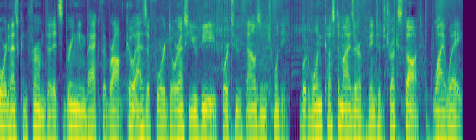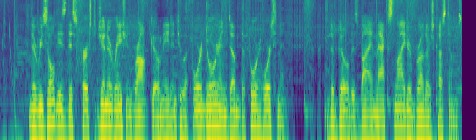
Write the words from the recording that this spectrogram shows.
Ford has confirmed that it's bringing back the Bronco as a four-door SUV for 2020, but one customizer of vintage trucks thought, why wait? The result is this first-generation Bronco made into a four-door and dubbed the Four Horseman. The build is by Maxlider Brothers Customs,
